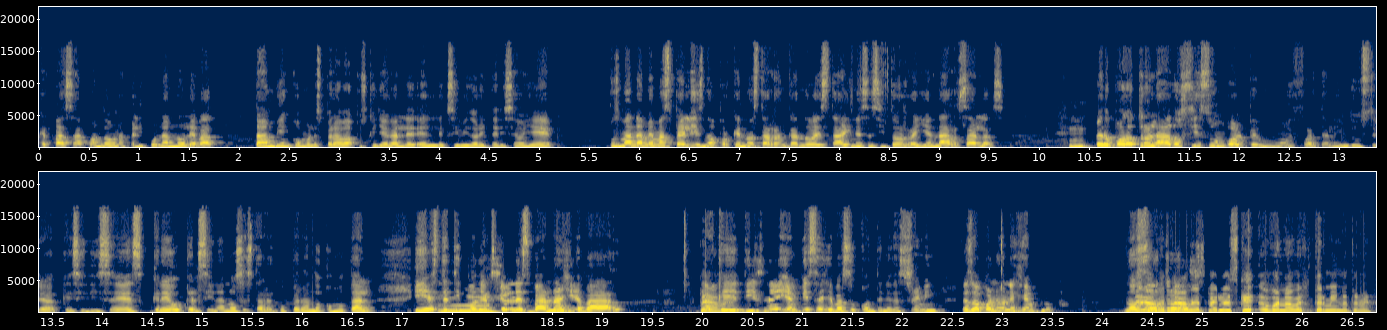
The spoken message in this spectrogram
¿qué pasa cuando a una película no le va tan bien como lo esperaba? Pues que llega el, exhibidor y te dice, oye, pues mándame más pelis, ¿no? Porque no está arrancando esta y necesito rellenar salas. Pero por otro lado, sí es un golpe muy fuerte a la industria, que si dices, creo que el cine no se está recuperando como tal, y este tipo de mm. acciones van a llevar a que Disney empiece a llevar su contenido de streaming. Les voy a poner un ejemplo. Nosotros, pero es que, bueno, a ver, termina, termina.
